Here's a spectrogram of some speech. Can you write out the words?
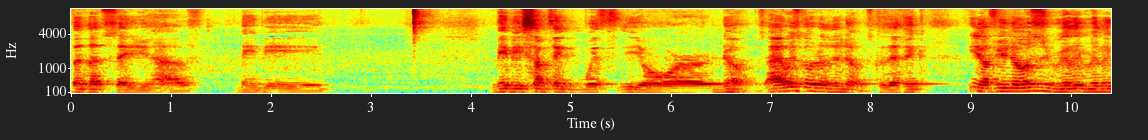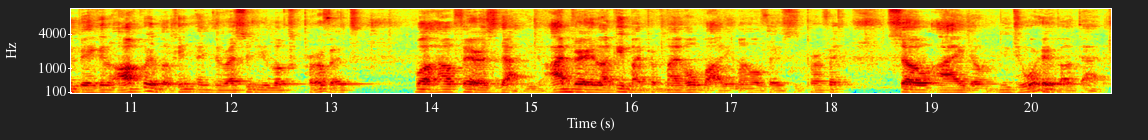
but let's say you have maybe maybe something with your nose i always go to the nose because i think you know if your nose is really really big and awkward looking and the rest of you looks perfect well, how fair is that? You know, I'm very lucky. My my whole body, my whole face is perfect, so I don't need to worry about that.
